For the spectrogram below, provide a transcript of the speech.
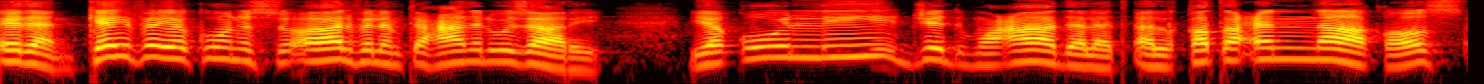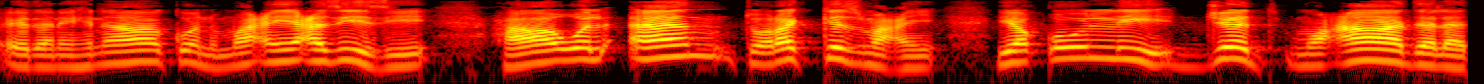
إذا كيف يكون السؤال في الامتحان الوزاري؟ يقول لي جد معادلة القطع الناقص. إذا هنا كن معي عزيزي. حاول أن تركز معي. يقول لي جد معادلة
